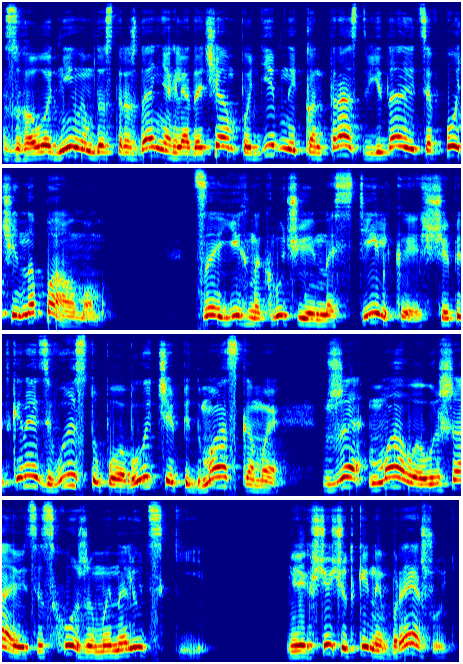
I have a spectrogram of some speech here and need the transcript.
Зголоднілим до страждання глядачам подібний контраст в'їдається в очі напалмом. Це їх накручує настільки, що під кінець виступу обличчя під масками вже мало лишаються схожими на людські. Якщо чутки не брешуть,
